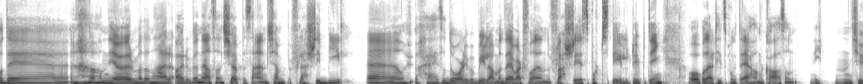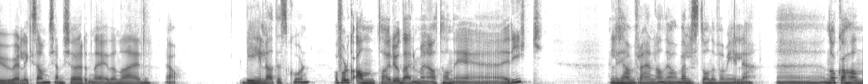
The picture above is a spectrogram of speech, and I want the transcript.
Og det han gjør med denne arven, er at han kjøper seg en kjempeflashy bil. Eh, jeg er så dårlig på biler, men det er i hvert fall en flashy sportsbil-type ting. Og på det tidspunktet er han hva, sånn 1920, liksom. Kommer kjørende i den der ja, bila til skolen. Og folk antar jo dermed at han er rik. Eller kommer fra en eller annen ja, velstående familie. Eh, noe han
